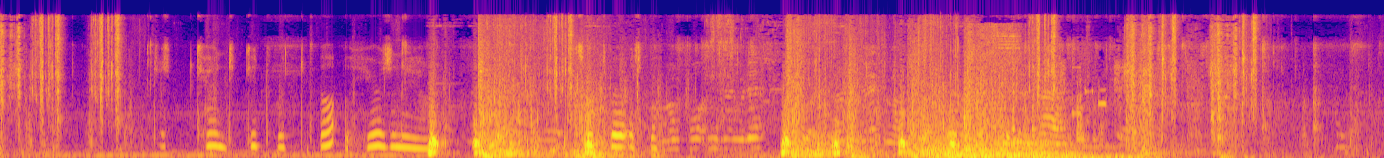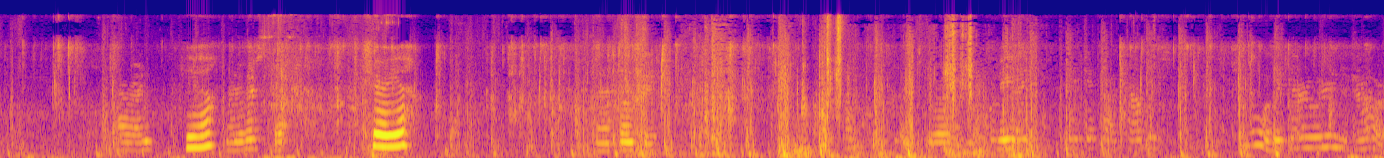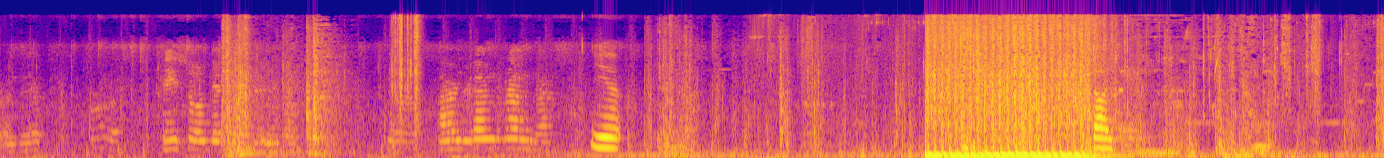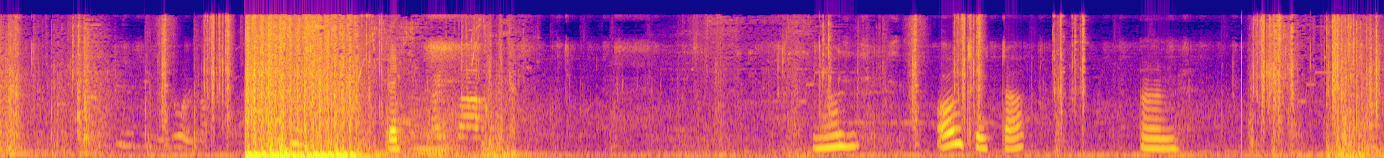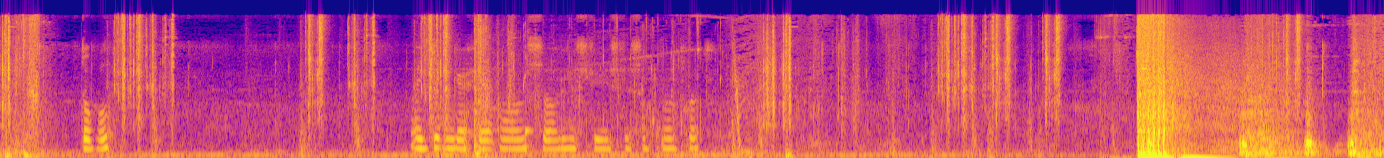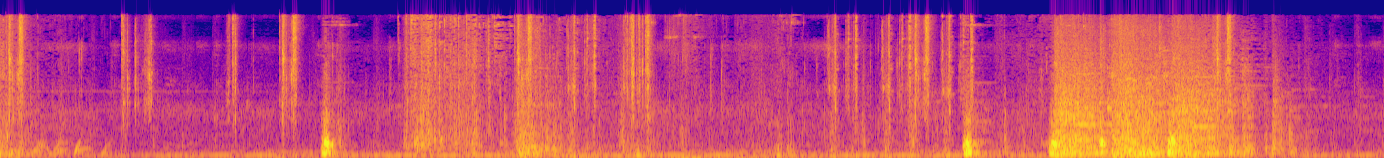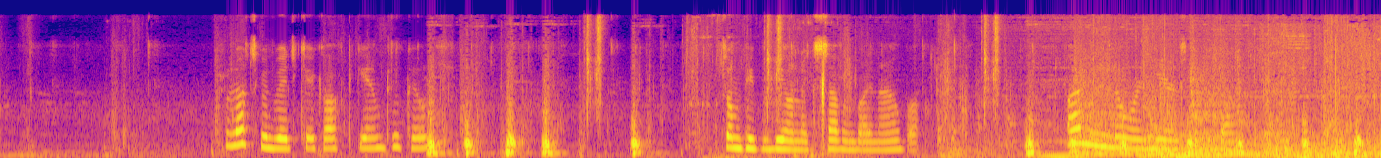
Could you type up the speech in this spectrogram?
just can't get what. Oh, here's an AR. Let's talk about this, but No fucking do this. Aaron, yeah, one of us, but sure, yeah. uh, don't say. Leave it. No, but they're in the drawer, are there? Please don't get back in the drawer. Aaron, they're down the ground there. Yeah. Die. Dead. Yeah, I'll, I'll take that. And double. I didn't get hit once, so I'll just use this up real quick. So that's a good way to kick off the game, two kills. Some people be on like seven by now, but I'm nowhere near as good as them.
